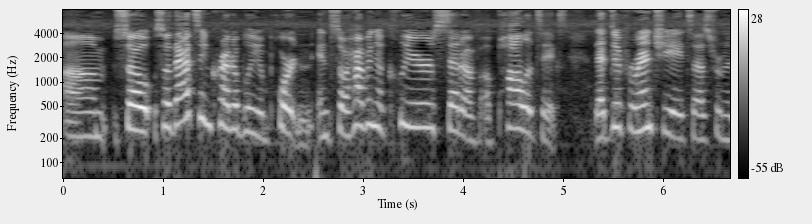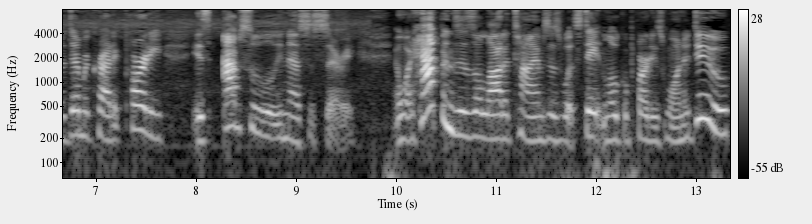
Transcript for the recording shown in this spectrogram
Um, so, so that's incredibly important. And so having a clear set of, of politics that differentiates us from the Democratic Party is absolutely necessary. And what happens is a lot of times is what state and local parties want to do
